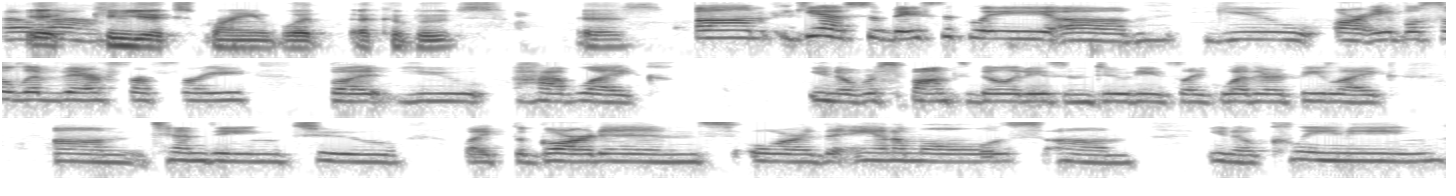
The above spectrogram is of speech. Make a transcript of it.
Oh Yeah, wow. Can you explain what a kibbutz is? Um, yeah, so basically, um, you are able to live there for free, but you have like, you know, responsibilities and duties, like whether it be like um, tending to like the gardens or the animals, um, you know, cleaning.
